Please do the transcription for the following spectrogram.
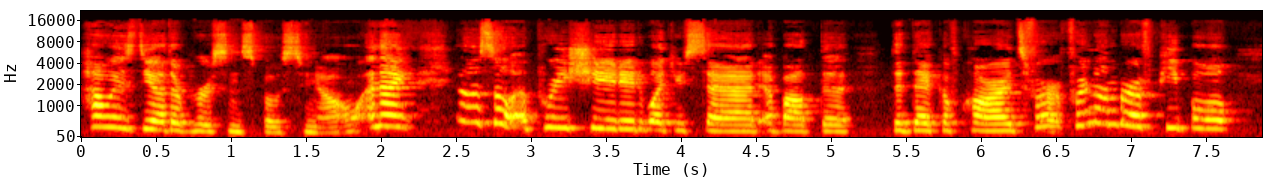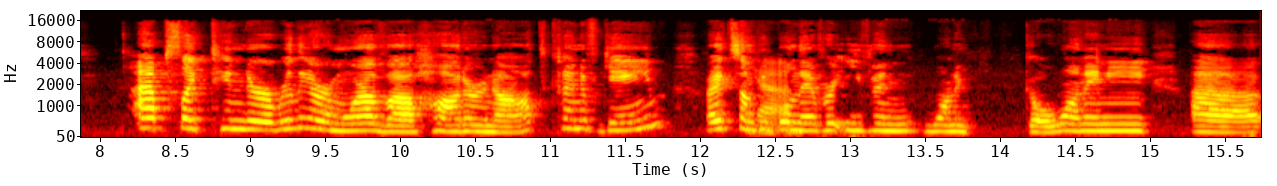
how is the other person supposed to know? And I also appreciated what you said about the, the deck of cards. For, for a number of people, apps like Tinder really are more of a hot or not kind of game right? Some yeah. people never even want to go on any uh,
